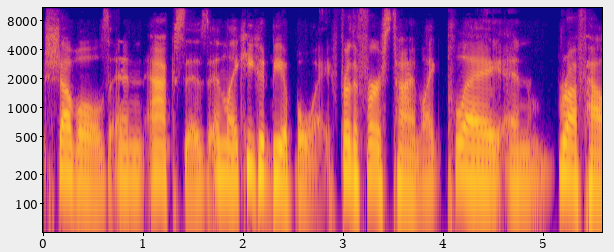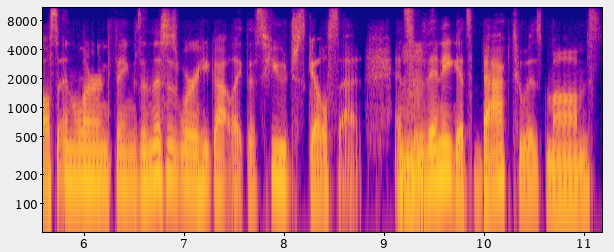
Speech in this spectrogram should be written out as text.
shovels and axes and like he could be a boy for the first time like play and roughhouse and learn things and this is where he got like this huge skill set and mm. so hmm. then he gets back to his mom's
